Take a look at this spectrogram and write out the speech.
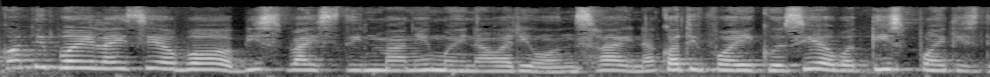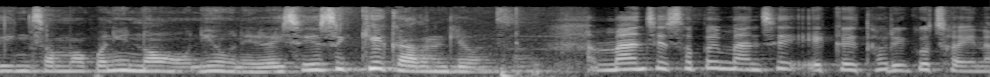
कतिपयलाई चाहिँ अब बिस बाइस दिनमा नै महिनावारी हुन्छ होइन? कतिपयको चाहिँ अब तिस पैँतिस दिनसम्म पनि नहुने हुने रहेछ। यो चाहिँ के कारणले हुन्छ? मान्छे सबै मान्छे एकै थरीको छैन।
